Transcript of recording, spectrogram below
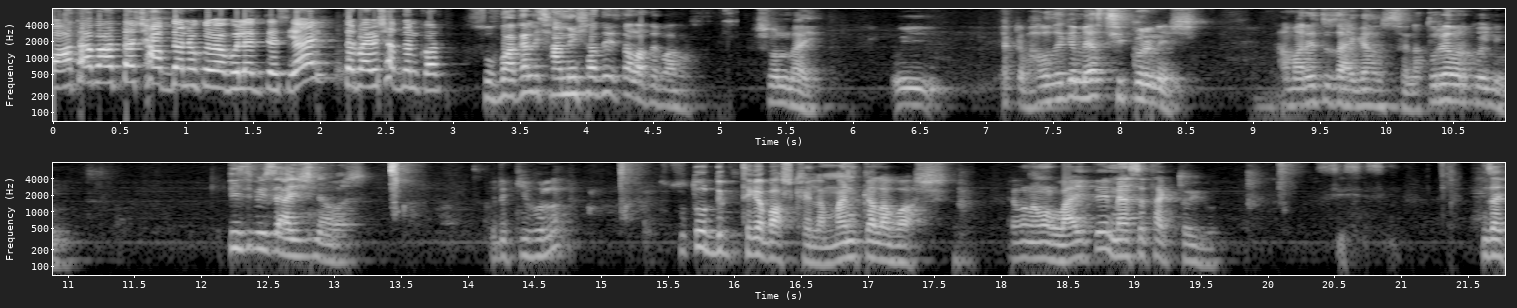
কথাবার্তা সাবধানে কইবা বলে দিতেছি। আই তোর বাইরে সাবধান কর। সোফা খালি স্বামীর সাথেই চালাতে পারো। শোন ভাই ওই একটা ভালো দেখে ম্যাচ ঠিক করে নিস। আমার তো জায়গা হচ্ছে না তোরে আবার কই নিব? পিছে পিছে আইস না আবার। এটা কি হলো? চতুর্দিক থেকে বাস খাইলাম মানকালা বাস এখন আমার লাইফে ম্যাচে থাকতে হইব। সি সি সি। যাই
